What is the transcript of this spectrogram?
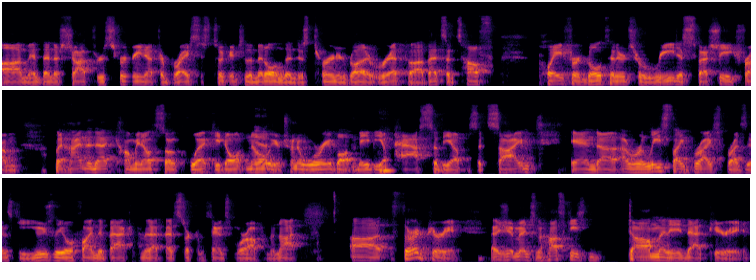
um, and then a shot through screen after Bryce just took it to the middle and then just turned and let it rip. Uh, that's a tough play for a goaltender to read, especially from behind the net coming out so quick. You don't know. Yeah. You're trying to worry about maybe a pass to the opposite side. And uh, a release like Bryce Brodzinski, usually you'll find the back of in that, that circumstance more often than not. Uh, third period, as you mentioned, the Huskies dominated that period.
